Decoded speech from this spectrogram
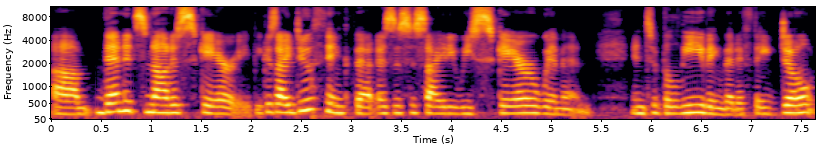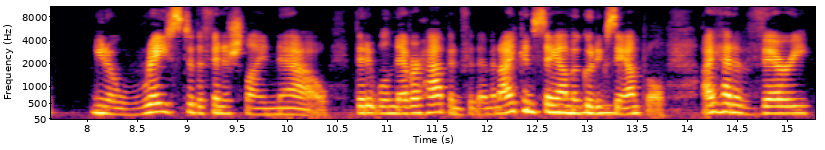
um, then it's not as scary. Because I do think that as a society, we scare women into believing that if they don't you know, race to the finish line now, that it will never happen for them. And I can say mm-hmm. I'm a good mm-hmm. example. I had a very,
